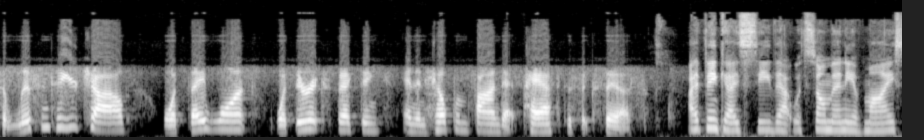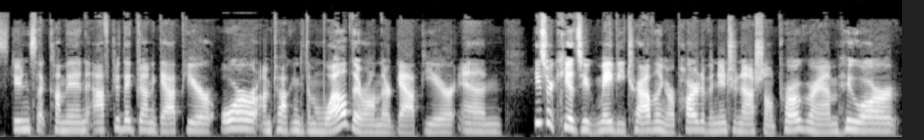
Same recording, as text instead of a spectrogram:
to listen to your child what they want what they're expecting and then help them find that path to success I think I see that with so many of my students that come in after they've done a gap year, or I'm talking to them while they're on their gap year. And these are kids who may be traveling or part of an international program who are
